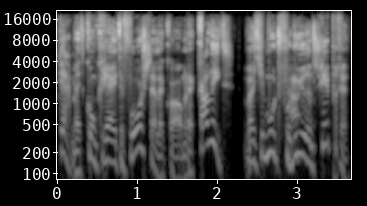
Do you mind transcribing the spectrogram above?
ja, met concrete voorstellen komen? Dat kan niet, want je moet voortdurend schipperen.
